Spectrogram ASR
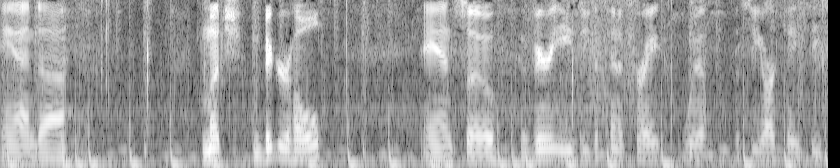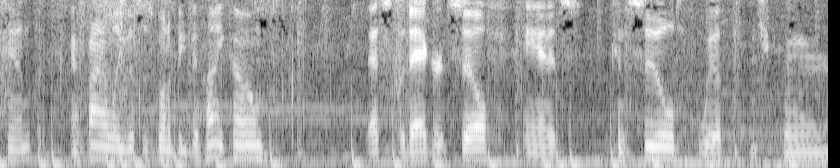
And uh, much bigger hole and so very easy to penetrate with the CRKT pin. And finally, this is gonna be the honeycomb. That's the dagger itself, and it's concealed with this foam,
